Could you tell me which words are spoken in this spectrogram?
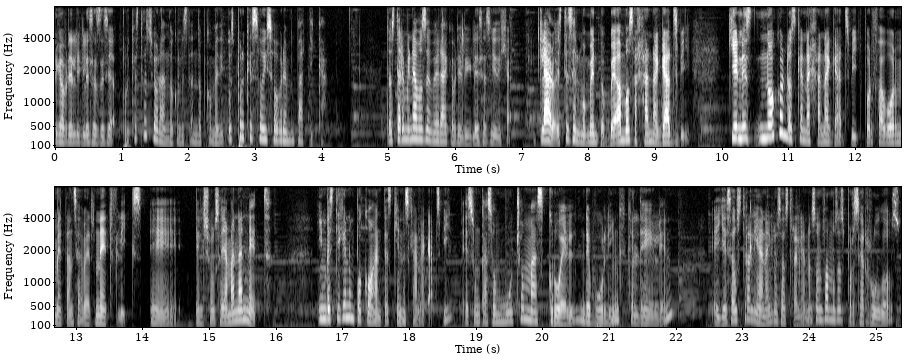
Gabriel Iglesias decía, ¿por qué estás llorando con stand-up comedy? Pues porque soy sobreempática. Entonces terminamos de ver a Gabriel Iglesias y yo dije, claro, este es el momento, veamos a Hannah Gatsby. Quienes no conozcan a Hannah Gatsby, por favor métanse a ver Netflix. Eh, el show se llama Nanette. Investiguen un poco antes quién es Hannah Gatsby. Es un caso mucho más cruel de bullying que el de Ellen. Ella es australiana y los australianos son famosos por ser rudos.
